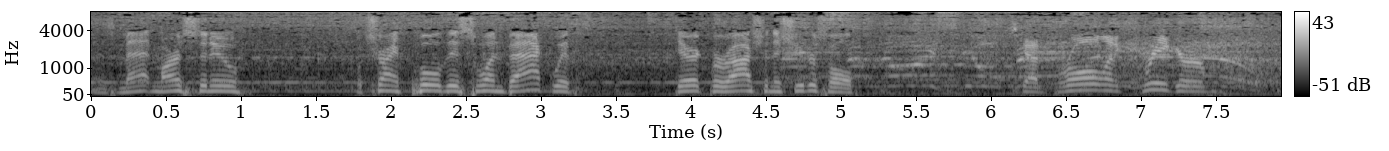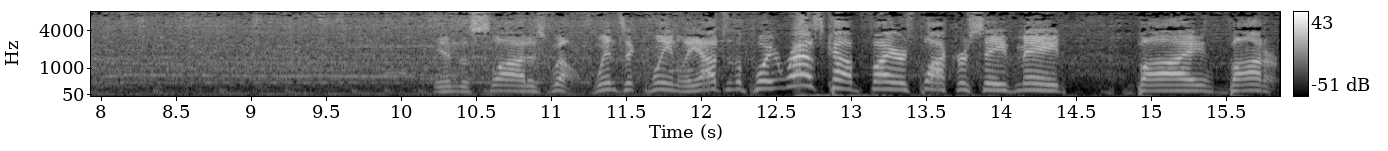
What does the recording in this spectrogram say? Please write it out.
As Matt Marcinew will try and pull this one back with Derek Barach in the shooter's hole. He's got Brohl and Krieger in the slot as well. Wins it cleanly. Out to the point. Raskob fires. Blocker save made by Bonner.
